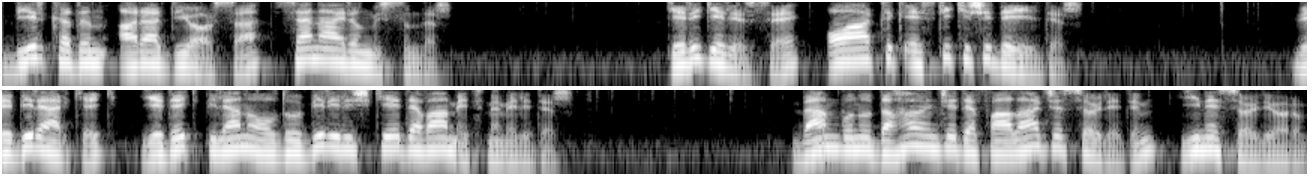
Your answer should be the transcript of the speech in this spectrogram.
Bir kadın ara diyorsa sen ayrılmışsındır. Geri gelirse o artık eski kişi değildir. Ve bir erkek yedek plan olduğu bir ilişkiye devam etmemelidir. Ben bunu daha önce defalarca söyledim, yine söylüyorum.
